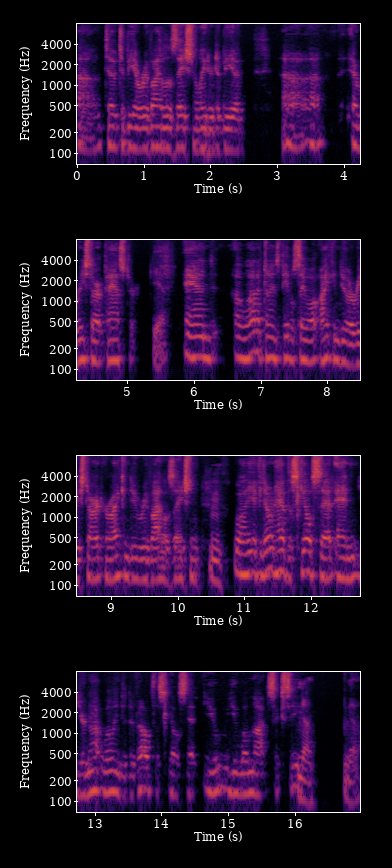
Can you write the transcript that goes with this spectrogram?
uh, to, to be a revitalization leader to be a uh, a restart pastor yeah, and a lot of times people say, well, I can do a restart or I can do revitalization. Hmm. Well, if you don't have the skill set and you're not willing to develop the skill set, you, you will not succeed. no, no.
